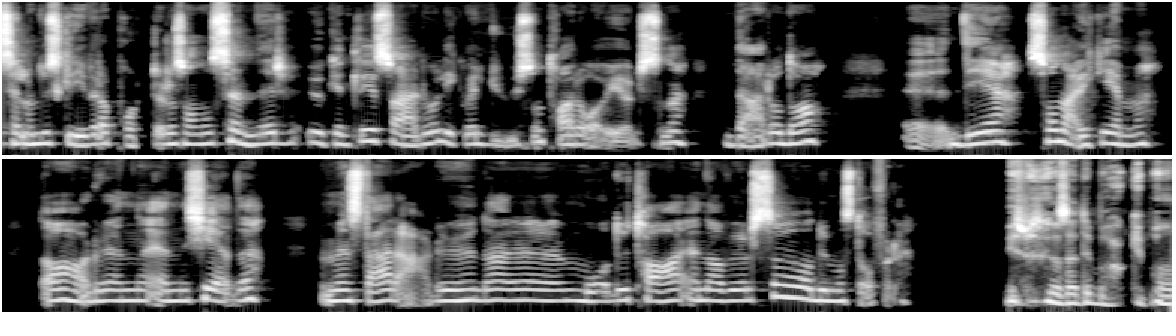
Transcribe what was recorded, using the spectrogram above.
Selv om du skriver rapporter og sånn og sender ukentlig, så er det jo likevel du som tar avgjørelsene der og da. Eh, det, sånn er det ikke hjemme. Da har du en, en kjede. Mens der er du Der må du ta en avgjørelse, og du må stå for det. Hvis vi skal se tilbake på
